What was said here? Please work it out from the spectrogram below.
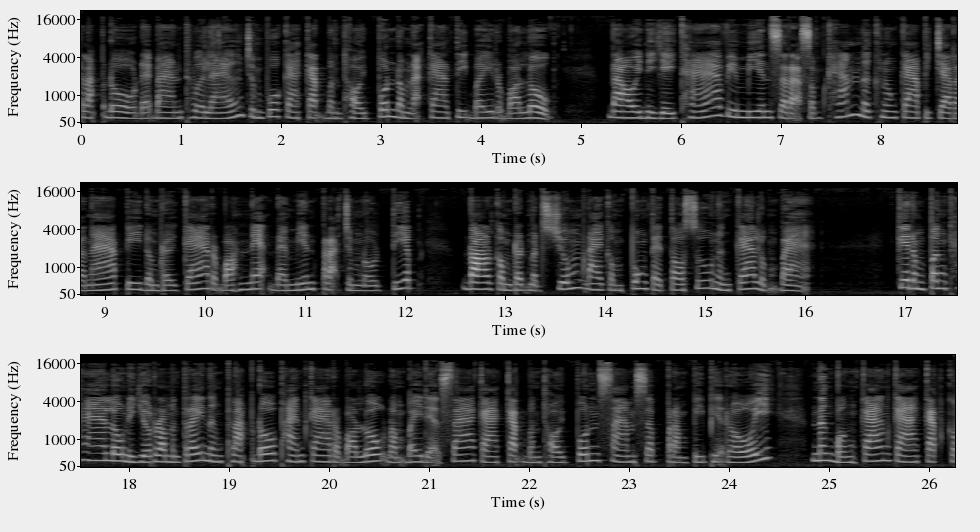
ផ្លាស់ប្ដូរដែលបានធ្វើឡើងចំពោះការកាត់បន្ថយពន្ធដំណាក់កាលទី3របស់លោក ដោយនិយាយថាវាមានសារៈសំខាន់នៅក្នុងការពិចារណាពីតម្រូវការរបស់អ្នកដែលមានប្រាក់ចំណូលទាបដល់កម្រិតមធ្យមដែលកំពុងតែតស៊ូនឹងការលំបាកគេរំពឹងថាលោកនាយករដ្ឋមន្ត្រីនឹងផ្លាស់ប្ដូរផែនការរបស់លោកដើម្បីរក្សាការកាត់បន្ថយពន្ធ37% និងបង្កើនការកាត់ក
